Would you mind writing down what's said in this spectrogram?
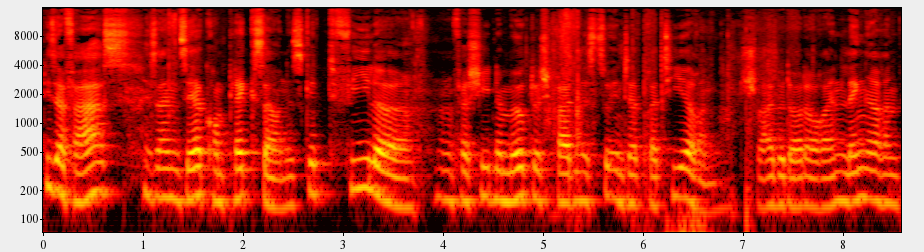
Dieser Vers ist ein sehr komplexer und es gibt viele verschiedene Möglichkeiten, es zu interpretieren. Ich schreibe dort auch einen längeren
